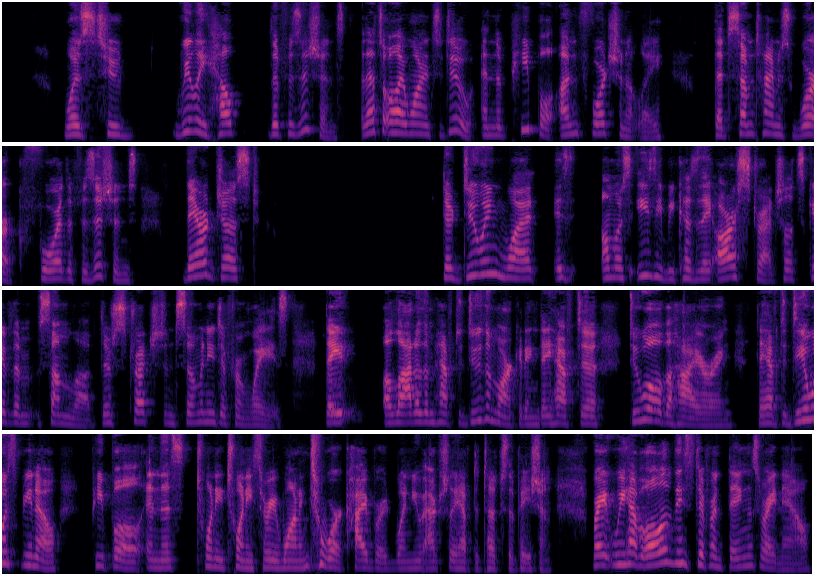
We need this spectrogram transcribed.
was to really help the physicians. That's all I wanted to do. And the people, unfortunately, that sometimes work for the physicians, they're just they're doing what is almost easy because they are stretched. Let's give them some love. They're stretched in so many different ways. They a lot of them have to do the marketing. They have to do all the hiring. They have to deal with, you know, people in this 2023 wanting to work hybrid when you actually have to touch the patient, right? We have all of these different things right now.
